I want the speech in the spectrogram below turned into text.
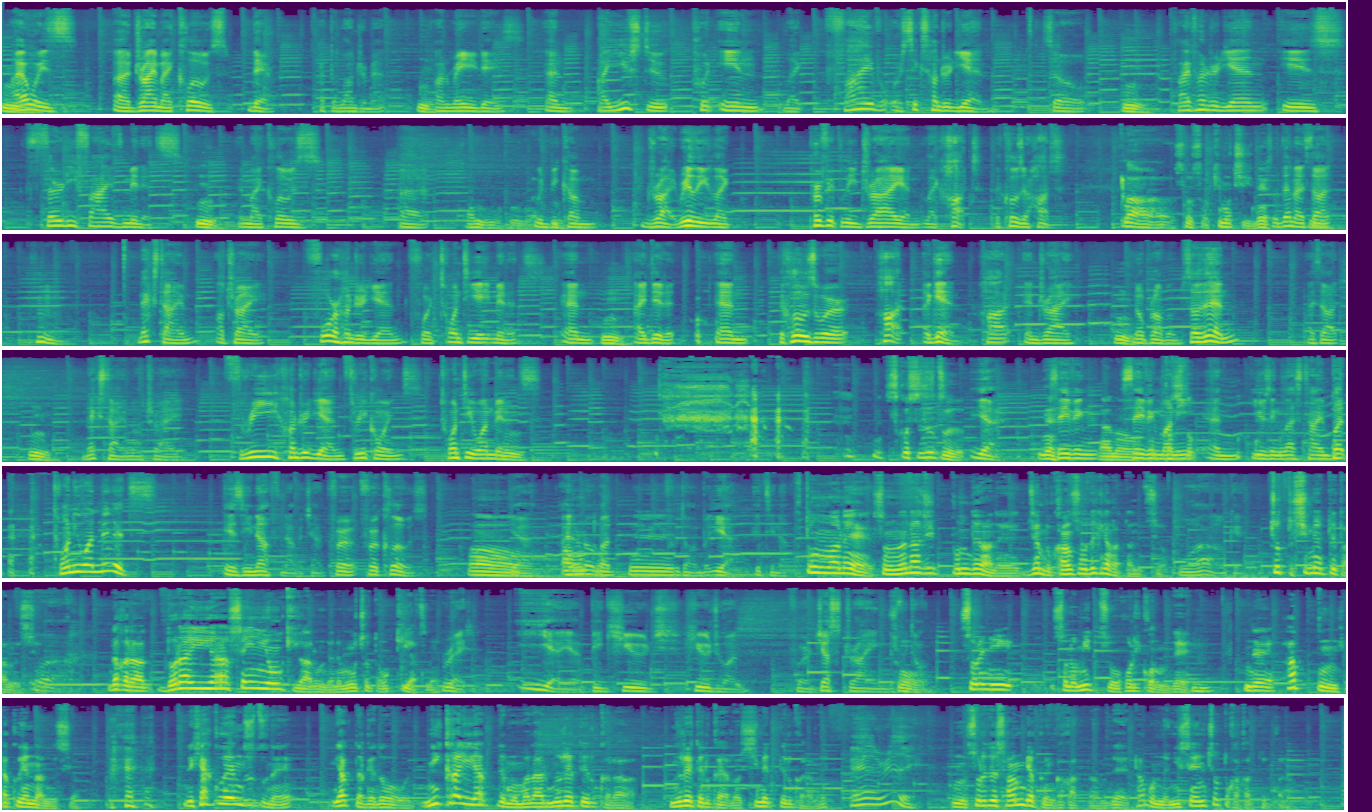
I always uh, dry my clothes there at the laundromat on rainy days, and I used to put in like five or six hundred yen. So five hundred yen is 35 minutes, mm. and my clothes uh, would become dry, really like perfectly dry and like hot. The clothes are hot. Ah, so so, So then I thought, hmm, next time I'll try 400 yen for 28 minutes, and mm. I did it. And the clothes were hot again, hot and dry, mm. no problem. So then I thought, next time I'll try 300 yen, three coins, 21 minutes. 少しずつ、Yeah. Saving saving money and using less time. But 21 minutes is enough, Nabachan, for, for clothes. Yeah. I don't know あ about 本当へー futon, but yeah, it's enough. 布団はね、その70分ではね、全部乾燥できなかったんですよ。Wow, okay. ちょっと湿ってたんですよ。Wow. だから、ドライヤー専用機があるんでね、もうちょっと大きいやつね。Right. Yeah, yeah, big, huge, huge one for just drying the そう futon.。それに、その3つを掘り込んで、で、8分100円なんですよ。で、100円ずつね、やったけど、2回やってもまだ濡れてるから、濡れてるからの湿ってるからね。Uh, really? うん、それで300円かかったんで、多分ね、2000円ちょっとかかってるから。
